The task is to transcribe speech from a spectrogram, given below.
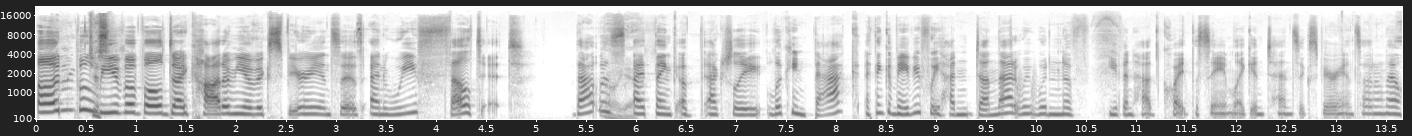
unbelievable dichotomy of experiences and we felt it that oh, was Oh, yeah. i think a, actually looking back i think maybe if we hadn't done that we wouldn't have even had quite the same like intense experience i don't know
